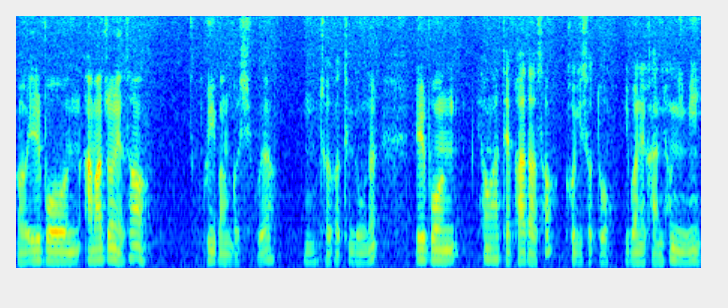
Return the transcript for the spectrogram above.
어, 일본 아마존에서 구입한 것이고요. 음, 저 같은 경우는 일본 형한테 받아서 거기서 또 이번에 간 형님이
